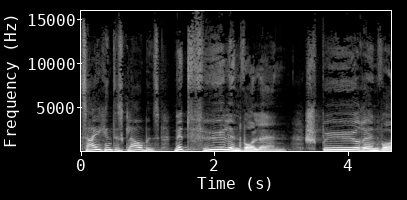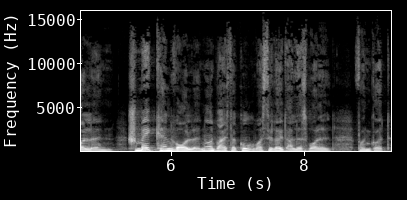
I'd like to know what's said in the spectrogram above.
Zeichen des Glaubens, nicht fühlen wollen, spüren wollen, schmecken wollen und weiß der Kuckuck, was die Leute alles wollen von Gott,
